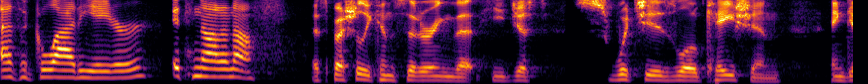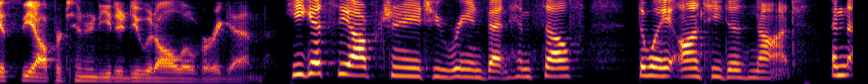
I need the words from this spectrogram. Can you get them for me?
as a gladiator. It's not enough. Especially considering that he just switches location and gets the opportunity to do it all over again. He gets the opportunity to reinvent himself the way Auntie does not. And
